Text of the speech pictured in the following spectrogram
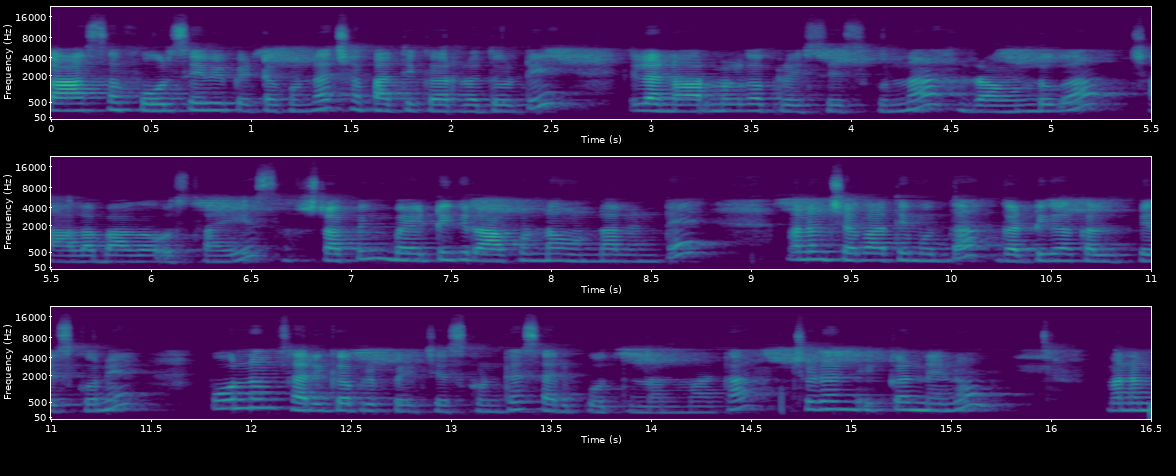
కాస్త ఫోర్స్ ఏవి పెట్టకుండా చపాతీ కర్రతోటి ఇలా నార్మల్గా ప్రెస్ చేసుకున్న రౌండ్గా చాలా బాగా వస్తాయి. స్టఫింగ్ బయటికి రాకుండా ఉండాలంటే మనం చపాతీ ముద్ద గట్టిగా కలిపేసుకొని పూర్ణం సరిగ్గా ప్రిపేర్ చేసుకుంటే సరిపోతుందన్నమాట. చూడండి ఇక్కడ నేను మనం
